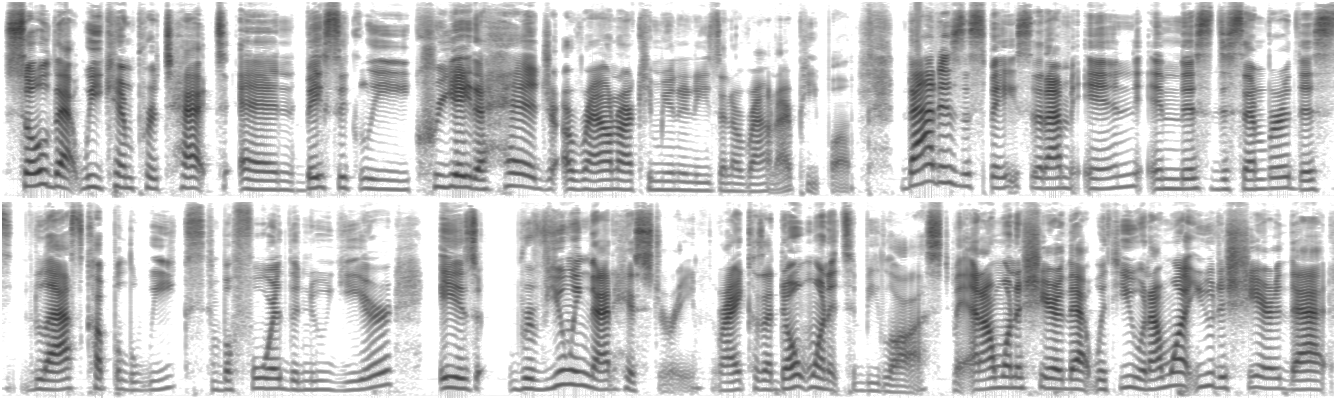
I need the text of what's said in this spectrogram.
So that we can protect and basically create a hedge around our communities and around our people. That is the space that I'm in in this December, this last couple of weeks before the new year, is reviewing that history, right? Because I don't want it to be lost. And I want to share that with you. And I want you to share that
